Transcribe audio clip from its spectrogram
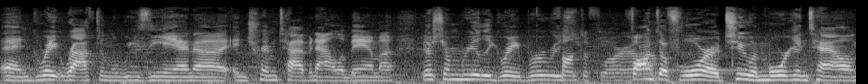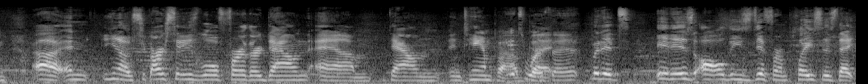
and great raft in louisiana and trim tab in alabama there's some really great breweries Fonta Flora. fonta flora too in morganton uh, and you know cigar city's a little further down um, down in tampa It's but, worth it. but it's it is all these different places that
